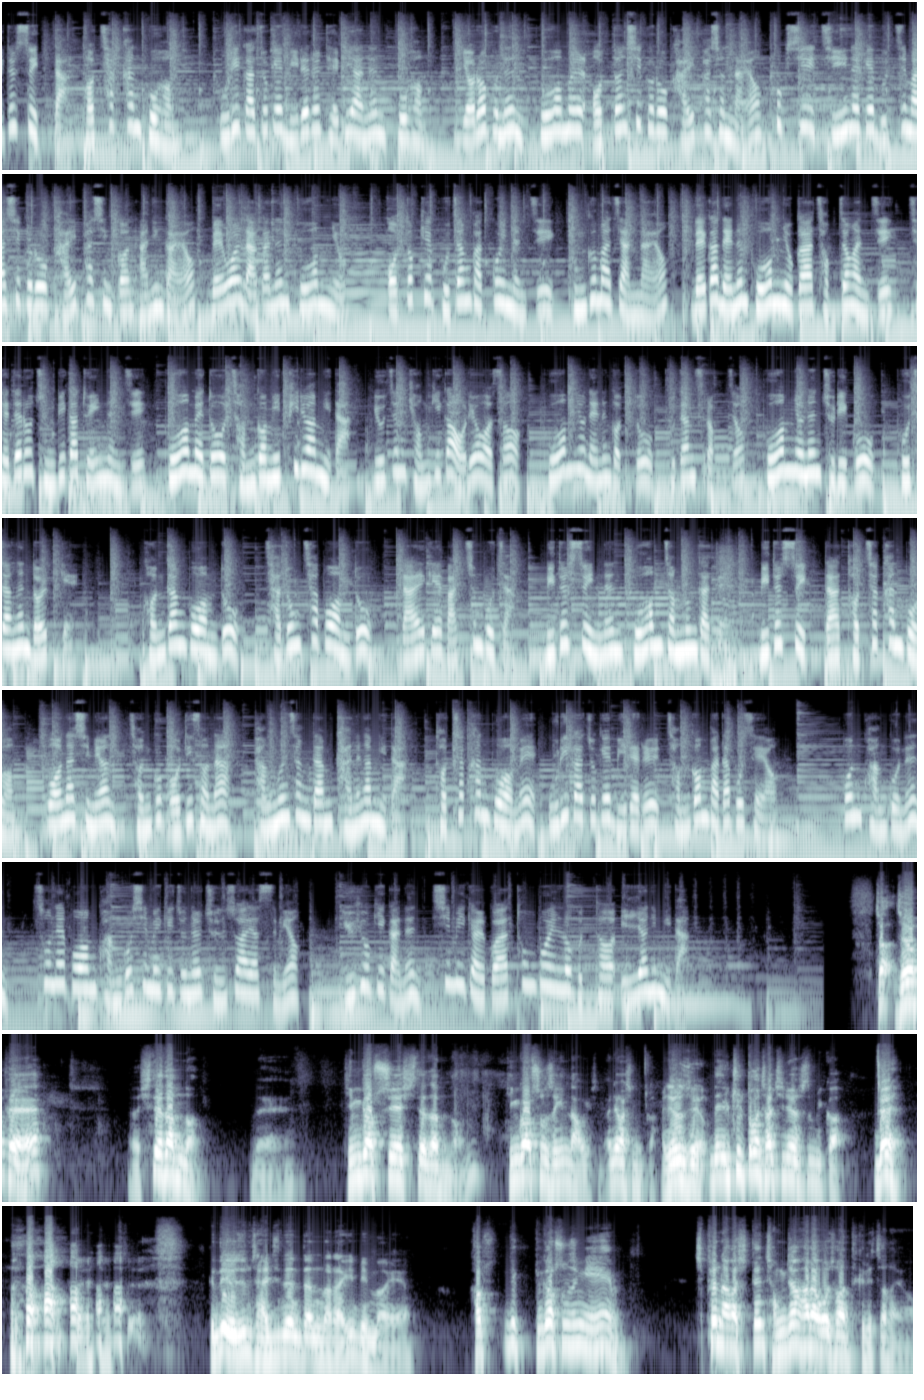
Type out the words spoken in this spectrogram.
믿을 수 있다. 더 착한 보험. 우리 가족의 미래를 대비하는 보험. 여러분은 보험을 어떤 식으로 가입하셨나요? 혹시 지인에게 묻지 마 식으로 가입하신 건 아닌가요? 매월 나가는 보험료. 어떻게 보장받고 있는지 궁금하지 않나요? 내가 내는 보험료가 적정한지, 제대로 준비가 돼 있는지, 보험에도 점검이 필요합니다. 요즘 경기가 어려워서 보험료 내는 것도 부담스럽죠? 보험료는 줄이고 보장은 넓게. 건강보험도 자동차 보험도 나에게 맞춤 보장. 믿을 수 있는 보험 전문가들. 믿을 수 있다 더 착한 보험. 원하시면 전국 어디서나 방문 상담 가능합니다. 더 착한 보험에 우리 가족의 미래를 점검받아 보세요. 본 광고는 손해보험 광고 심의 기준을 준수하였으며 유효 기간은 심의 결과 통보일로부터 1년입니다. 자, 제 옆에 시대담론. 네. 김갑수의 시대 담론. 김갑수 선생님 나오 계십니다. 안녕하십니까? 안녕하세요. 네, 일주일 동안 잘 지내셨습니까? 네. 근데 요즘 잘 지낸다는 말하기 민망해요. 갑, 근데 김갑수 선생님 집회 나가실 땐 정장 하라고 저한테 그랬잖아요.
